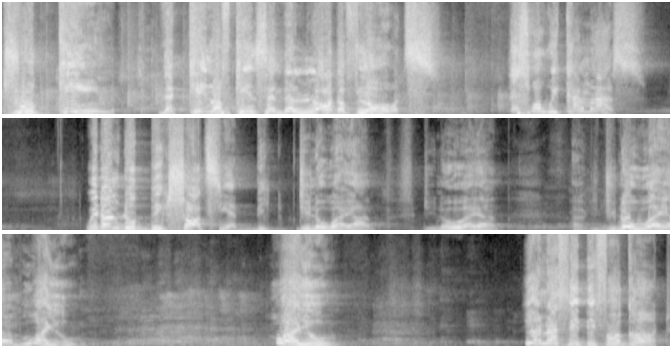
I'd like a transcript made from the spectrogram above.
true King, the King of Kings and the Lord of Lords. That's what we come as. We don't do big shots here. Big, do you know who I am? Do you know who I am? Uh, do you know who I am? Who are you? Who are you? You are nothing before God.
